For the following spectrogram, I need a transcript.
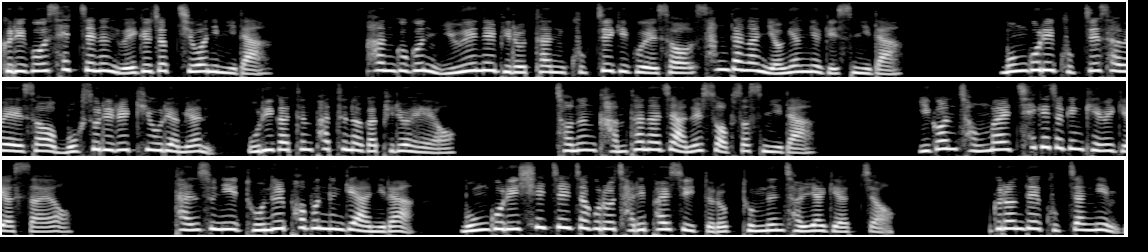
그리고 셋째는 외교적 지원입니다. 한국은 유엔을 비롯한 국제기구에서 상당한 영향력이 있습니다. 몽골이 국제사회에서 목소리를 키우려면 우리 같은 파트너가 필요해요. 저는 감탄하지 않을 수 없었습니다. 이건 정말 체계적인 계획이었어요. 단순히 돈을 퍼붓는 게 아니라 몽골이 실질적으로 자립할 수 있도록 돕는 전략이었죠. 그런데 국장님,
